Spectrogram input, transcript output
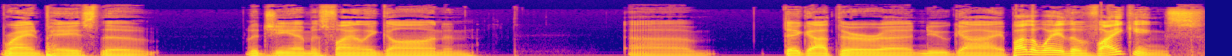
Ryan Pace, the the GM, is finally gone, and um, they got their uh, new guy. By the way, the Vikings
